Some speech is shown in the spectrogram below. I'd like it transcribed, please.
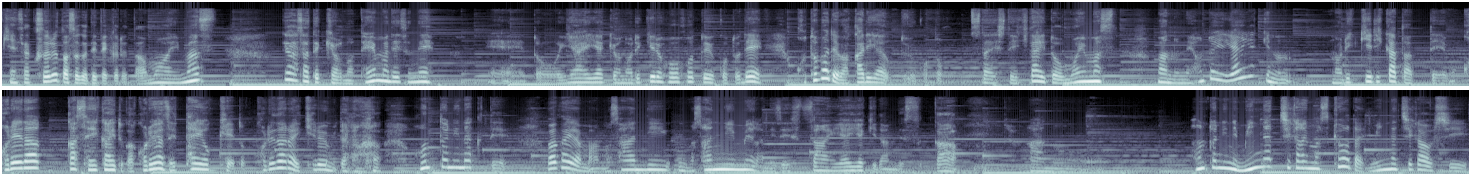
検索するとすぐ出てくると思います。ではさて今日のテーマですね。えっ、ー、と、イヤイヤ期を乗り切る方法ということで、言葉で分かり合うということをお伝えしていきたいと思います。まあ、あのね、本当にイヤイヤ期の乗り切り方って、これだが正解とか、これは絶対 OK とか、これならいけるみたいなのが 本当になくて、我が家もあの3人、今3人目がね、絶賛イヤイヤ期なんですが、あの、本当にね、みんな違います。兄弟みんな違うし、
